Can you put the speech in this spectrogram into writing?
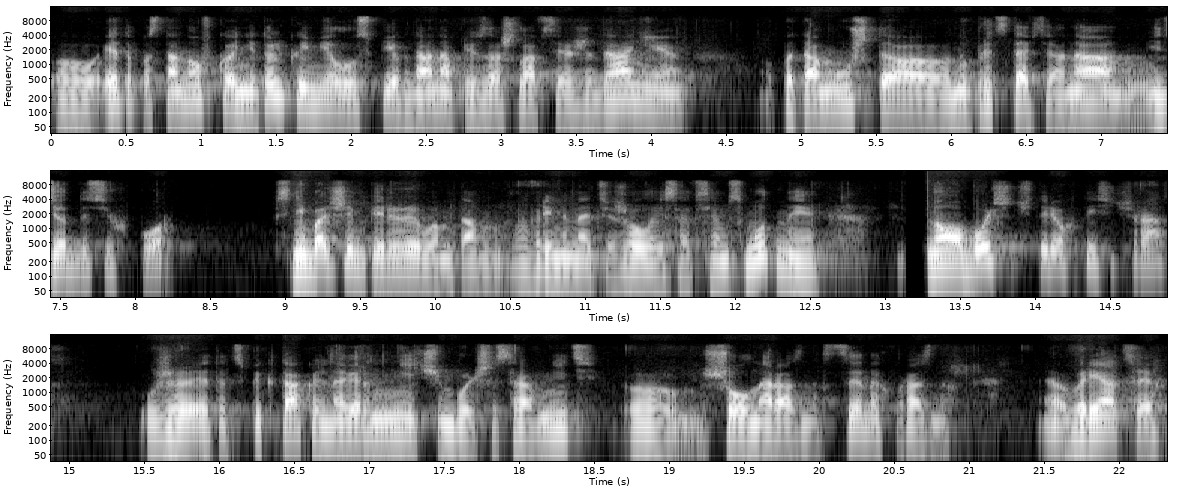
э, эта постановка не только имела успех, да, она превзошла все ожидания, потому что, ну, представьте, она идет до сих пор. С небольшим перерывом там во времена тяжелые, совсем смутные, но больше четырех тысяч раз уже этот спектакль, наверное, нечем больше сравнить, э, шел на разных сценах, в разных э, вариациях,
